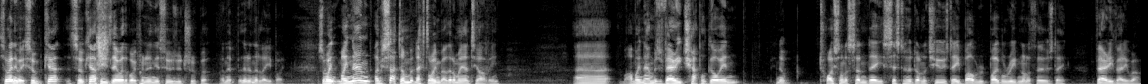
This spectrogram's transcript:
so anyway, so Kat, so Kathy's there with her boyfriend in the Isuzu Trooper, and they're, they're in the lay-by. So my, my nan, I'm sat down next to my mother and my auntie Arlene. Uh, my nan was very chapel going, you know, twice on a Sunday, sisterhood on a Tuesday, Bible, reading on a Thursday, very very Welsh.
